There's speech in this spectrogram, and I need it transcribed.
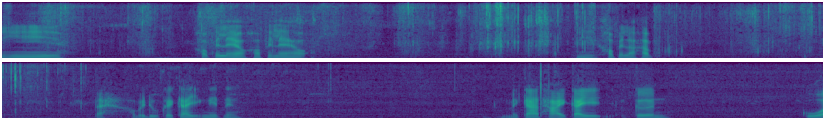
นี่ เข้าไปแล้วเข้าไปแล้ว นี่เข้าไปแล้วครับแต่เข้าไปดูใกล้ ๆ อีกนิดนึง ไม่กล้าถ่ายใกล้เกิน กลัว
